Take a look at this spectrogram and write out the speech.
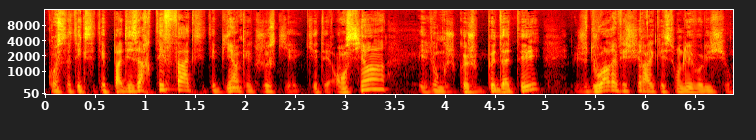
constater que c'était pas des artefacts, c'était bien quelque chose qui, était ancien et donc que je peux dater. Je dois réfléchir à la question de l'évolution.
